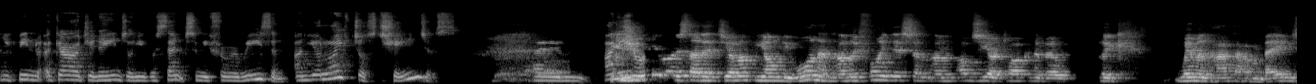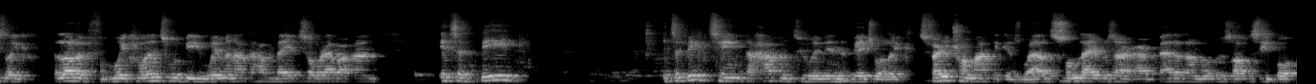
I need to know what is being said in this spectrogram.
you've been a guardian angel. You were sent to me for a reason, and your life just changes. Um, because you realise that it's, you're not the only one, and, and I find this, and, and obviously you're talking about like women have to having babies. Like a lot of my clients would be women after having babies or whatever, and it's a big it's a big thing to happen to an individual. Like it's very traumatic as well. Some labours are, are better than others, obviously, but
